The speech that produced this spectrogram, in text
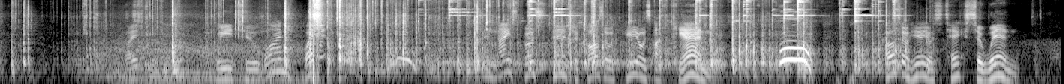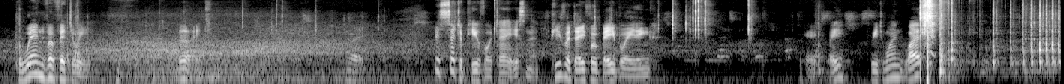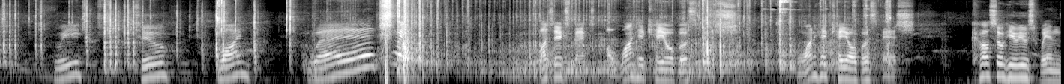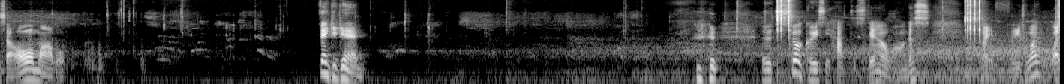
Right. Three, two, one. What? Nice burst finish to Castle Helios again. Woo! Castle Helios takes the win. The win for victory. Alright. It's such a beautiful day, isn't it? Beautiful day for Beyblading. Okay, ready? Three, two, one, what? Three, two, one, what? What to expect? A one-hit KO burst finish. One-hit KO burst finish. Castle Helios wins are all marble. Think again. it's so crazy how to stand along this. Wait, three to one, what?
